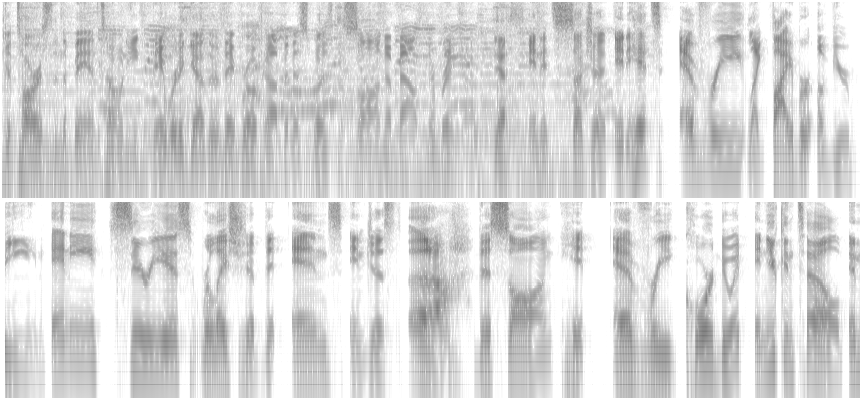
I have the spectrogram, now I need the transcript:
guitarist in the band Tony. They were together, they broke up, and this was the song about their breakup. yes. And it's such a it hits every like fiber of your being. Any serious relationship that ends in just ugh, this song hit every chord to it. And you can tell in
